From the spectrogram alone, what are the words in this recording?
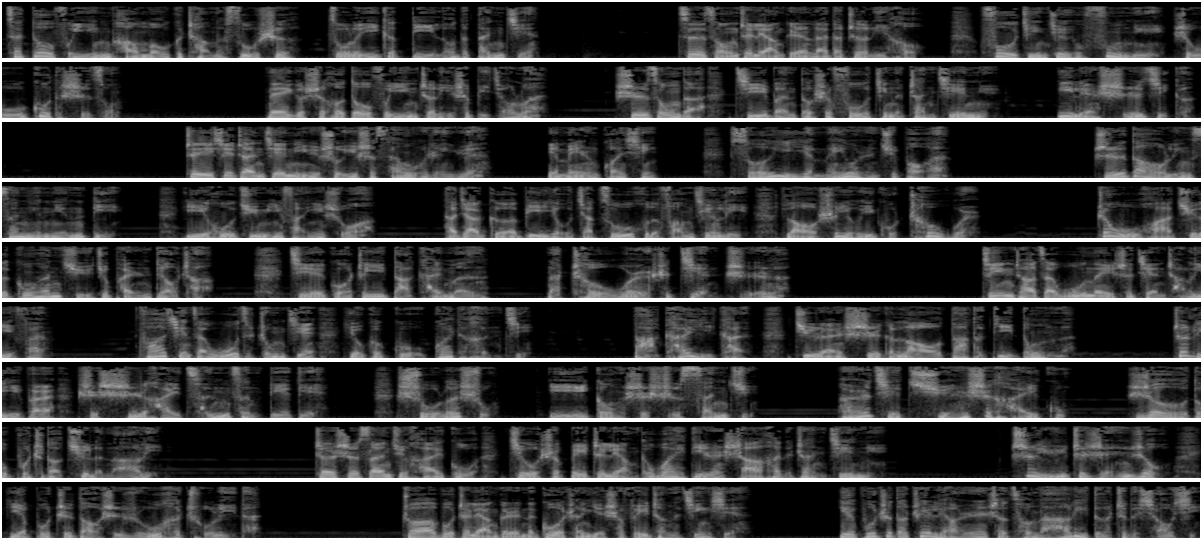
在豆腐营旁某个厂的宿舍租了一个底楼的单间。自从这两个人来到这里后，附近就有妇女是无故的失踪。那个时候，豆腐营这里是比较乱，失踪的基本都是附近的站街女，一连十几个。这些站街女属于是三无人员，也没人关心，所以也没有人去报案。直到零三年年底，一户居民反映说，他家隔壁有家租户的房间里老是有一股臭味这五华区的公安局就派人调查，结果这一打开门。那臭味是简直了。警察在屋内是检查了一番，发现在屋子中间有个古怪的痕迹。打开一看，居然是个老大的地洞了。这里边是尸骸层层叠叠，数了数，一共是十三具，而且全是骸骨，肉都不知道去了哪里。这十三具骸骨就是被这两个外地人杀害的站街女。至于这人肉，也不知道是如何处理的。抓捕这两个人的过程也是非常的惊险，也不知道这两人是从哪里得知的消息，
